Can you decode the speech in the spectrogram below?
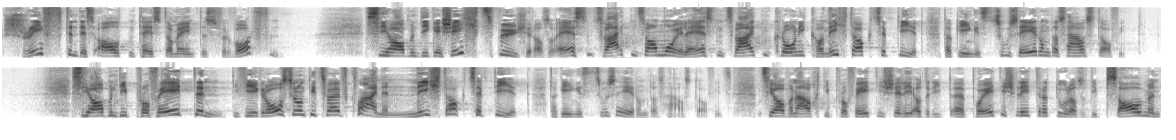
Schriften des Alten Testamentes verworfen. Sie haben die Geschichtsbücher, also 1. und 2. Samuel, 1. und 2. Chronika nicht akzeptiert. Da ging es zu sehr um das Haus David. Sie haben die Propheten, die vier großen und die zwölf kleinen, nicht akzeptiert. Da ging es zu sehr um das Haus Davids. Sie haben auch die prophetische oder die äh, poetische Literatur, also die Psalmen,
